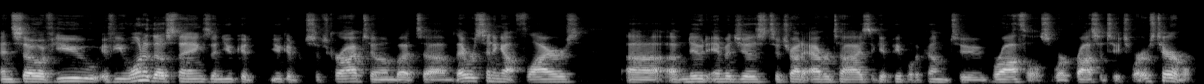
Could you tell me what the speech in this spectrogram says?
And so, if you if you wanted those things, then you could you could subscribe to them. But uh, they were sending out flyers uh, of nude images to try to advertise to get people to come to brothels where prostitutes were. It was terrible.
